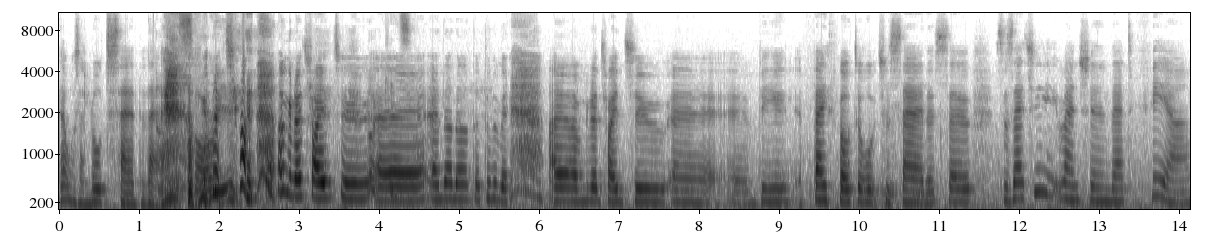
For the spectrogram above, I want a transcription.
that was a lot said there. sorry. I'm going to try to. Okay, uh, no, no, tá tudo bem. I, I'm going to try to uh, be faithful to what you said. Mm-hmm. So, Suzette mentioned that fear,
